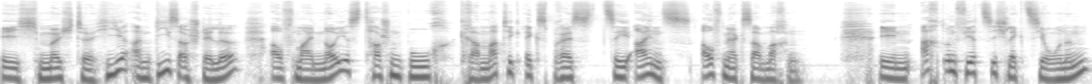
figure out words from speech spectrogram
Ich möchte hier an dieser Stelle auf mein neues Taschenbuch Grammatik Express C1 aufmerksam machen. In 48 Lektionen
